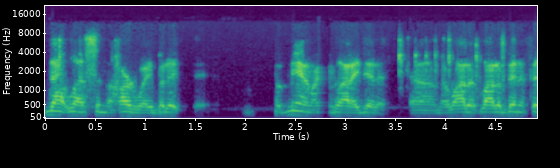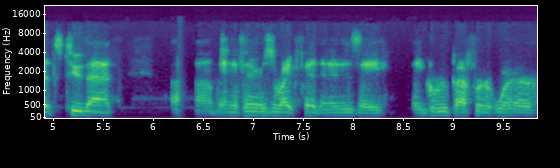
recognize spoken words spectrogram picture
that lesson the hard way. But it, but man, I'm glad I did it. Um, a lot of lot of benefits to that. Um, and if there is the right fit and it is a a group effort where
